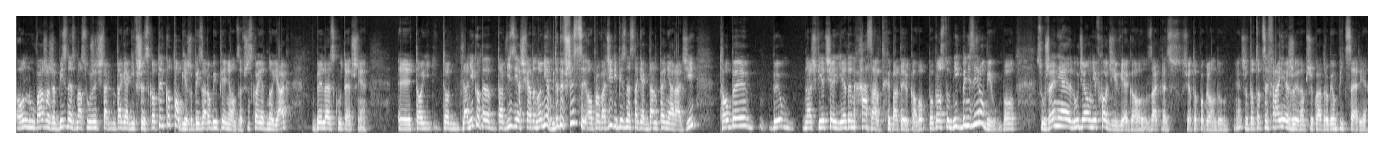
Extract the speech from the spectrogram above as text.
on uważa, że biznes ma służyć tak, tak jak i wszystko, tylko tobie, żebyś zarobił pieniądze. Wszystko jedno jak, byle skutecznie. Y, To, to dla niego ta, ta wizja świata, no nie gdyby wszyscy oprowadzili biznes tak jak Dan Penia radzi, to by był na świecie jeden hazard chyba tylko, bo po prostu nikt by nic nie robił, bo służenie ludziom nie wchodzi w jego zakres światopoglądu. Nie? Że to tacy na przykład robią pizzerię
